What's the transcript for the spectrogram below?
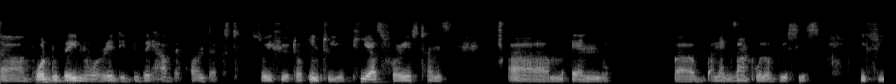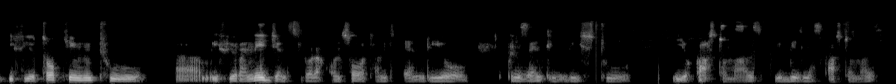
Um, what do they know already? Do they have the context? So if you're talking to your peers, for instance, um, and uh, an example of this is if, if you're talking to, um, if you're an agency or a consultant and you're presenting this to your customers, your business customers,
